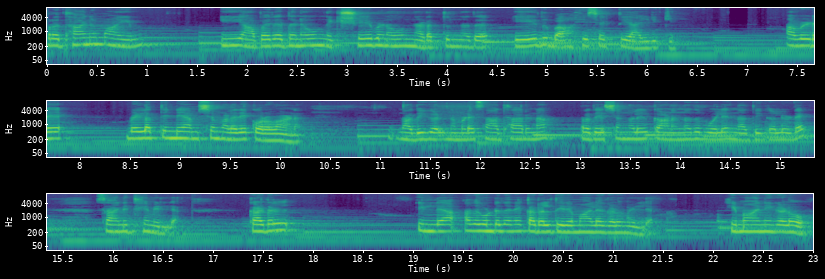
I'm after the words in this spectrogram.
പ്രധാനമായും ഈ അപരതനവും നിക്ഷേപണവും നടത്തുന്നത് ഏതു ബാഹ്യശക്തി ആയിരിക്കും അവിടെ വെള്ളത്തിന്റെ അംശം വളരെ കുറവാണ്. നദികൾ നമ്മുടെ സാധാരണ പ്രദേശങ്ങളിൽ കാണുന്നത് പോലെ നദികളുടെ സാന്നിധ്യമില്ല. കടൽ ഇല്ല അതുകൊണ്ട് തന്നെ കടൽ തിരമാലകളുമില്ല. ഹിമാനികളോ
